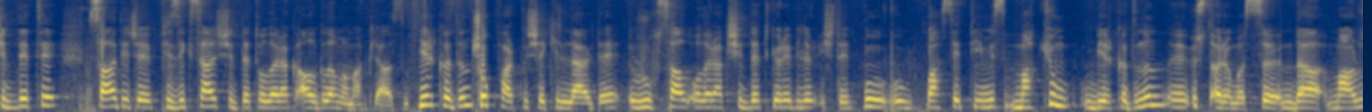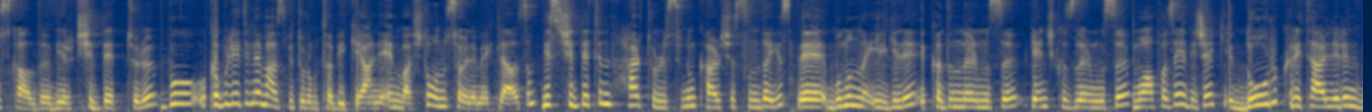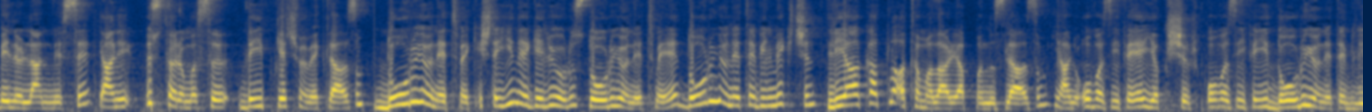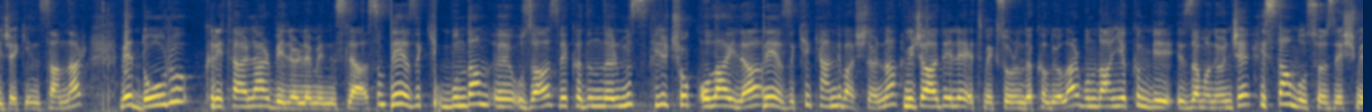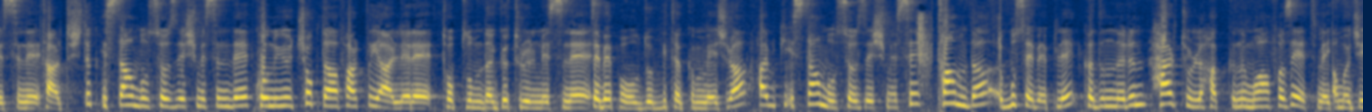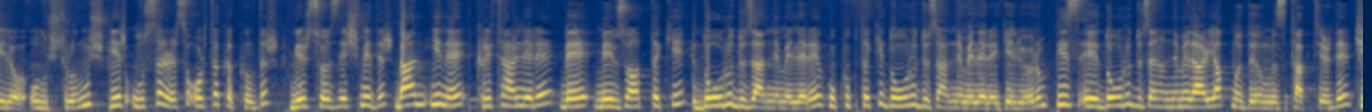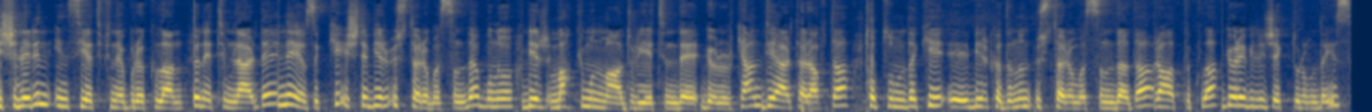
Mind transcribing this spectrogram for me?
şiddeti sadece fiziksel şiddet olarak algılamamak lazım. Bir kadın çok farklı şekillerde ruhsal olarak şiddet görebilir. İşte bu bahsettiğimiz mahkum bir kadının e, üst aramasında maruz kaldığı bir şiddet türü. Bu kabul edilemez bir durum tabii ki. Yani en başta onu söylemek lazım. Biz şiddetin her türlüsünün karşısındayız ve bununla ilgili kadınlarımızı, genç kızlarımızı muhafaza edecek doğru kriterlerin belirlenmesi. Yani üst araması deyip geçmemek lazım. Doğru yönetmek. İşte yine geliyoruz doğru yönetmeye. Doğru yönetebilmek için liyakatlı atamalar yapmanız lazım. Yani o vazifeye yakışır. O vazifeyi doğru yönetebilecek insanlar ve doğru kriterler belirlemeniz lazım. Ne yazık ki bundan e, uzağız ve kadınlarımız birçok olayla ne yazık ki kendi başlarına mücadele etmek zorunda kalıyorlar. Bundan yakın bir zaman önce İstanbul Sözleşmesi'ni tartıştık. İstanbul Sözleşmesi'nde konuyu çok daha farklı yerlere toplumda götürülmesine sebep oldu bir takım mecra. Halbuki İstanbul Sözleşmesi tam da bu sebeple kadınların her türlü hakkını muhafaza etmek amacıyla oluşturulmuş bir uluslararası ortak akıldır, bir sözleşmedir. Ben yine kriterlere ve mevzuattaki doğru düzenlemelere, hukuktaki doğru düzenlemelere geliyorum. Biz e, doğru düzenlemeler yapmadığımız takdirde kişilerin inisiyatifine bırakılan yönetimlerde ne yazık ki işte bir üst aramasında bunu bir mahkumun mağduriyetinde görürken diğer tarafta toplumdaki e, bir kadının üst aramasında da rahatlıkla görebilecek durumdayız.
